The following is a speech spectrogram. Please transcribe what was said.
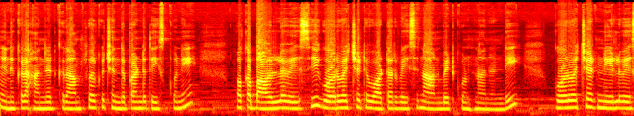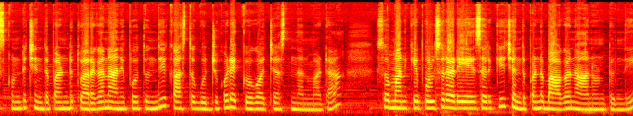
నేను ఇక్కడ హండ్రెడ్ గ్రామ్స్ వరకు చింతపండు తీసుకుని ఒక బౌల్లో వేసి గోరువెచ్చటి వాటర్ వేసి నానబెట్టుకుంటున్నానండి. గోరువెచ్చటి నీళ్ళు వేసుకుంటే చింతపండు త్వరగా నానిపోతుంది కాస్త గుజ్జు కూడా ఎక్కువగా వచ్చేస్తుంది అనమాట సో మనకి పులుసు రెడీ అయ్యేసరికి చింతపండు బాగా నానుంటుంది.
